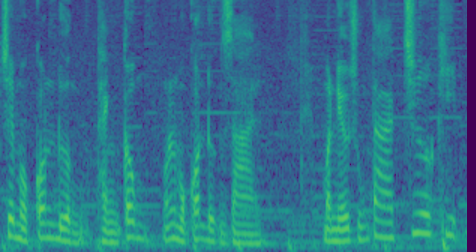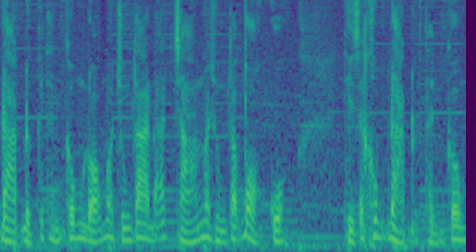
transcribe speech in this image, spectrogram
trên một con đường thành công, nó là một con đường dài. Mà nếu chúng ta chưa khi đạt được cái thành công đó mà chúng ta đã chán và chúng ta bỏ cuộc, thì sẽ không đạt được thành công.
